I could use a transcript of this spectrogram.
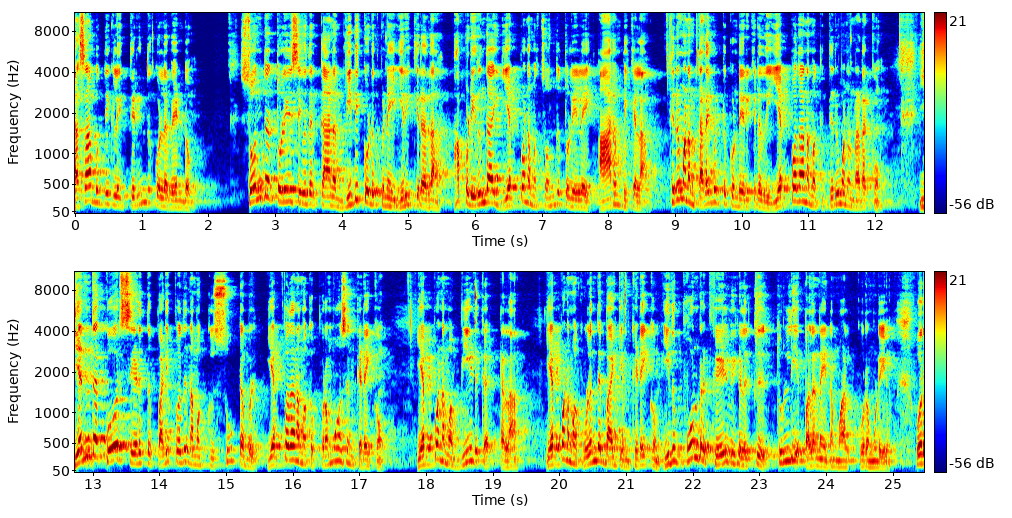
தசாபுத்திகளை தெரிந்து கொள்ள வேண்டும். சொந்த தொழில் செய்வதற்கான விதி கொடுப்பினை இருக்கிறதா? அப்படி இருந்தால் எப்போ நம்ம சொந்த தொழிலை ஆரம்பிக்கலாம்? திருமணம் தடைபட்டு கொண்டு இருக்கிறது எப்போ தான் நமக்கு திருமணம் நடக்கும்? எந்த கோர்ஸ் எடுத்து படிப்பது நமக்கு சூட்டபிள் எப்போ தான் நமக்கு ப்ரமோஷன் கிடைக்கும்? எப்போ நம்ம வீடு கட்டலாம்? எப்போ நம்ம குழந்தை பாக்கியம் கிடைக்கும்? இது போன்ற கேள்விகளுக்கு துல்லிய பலனை நம்மால் கூற முடியும். ஒரு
